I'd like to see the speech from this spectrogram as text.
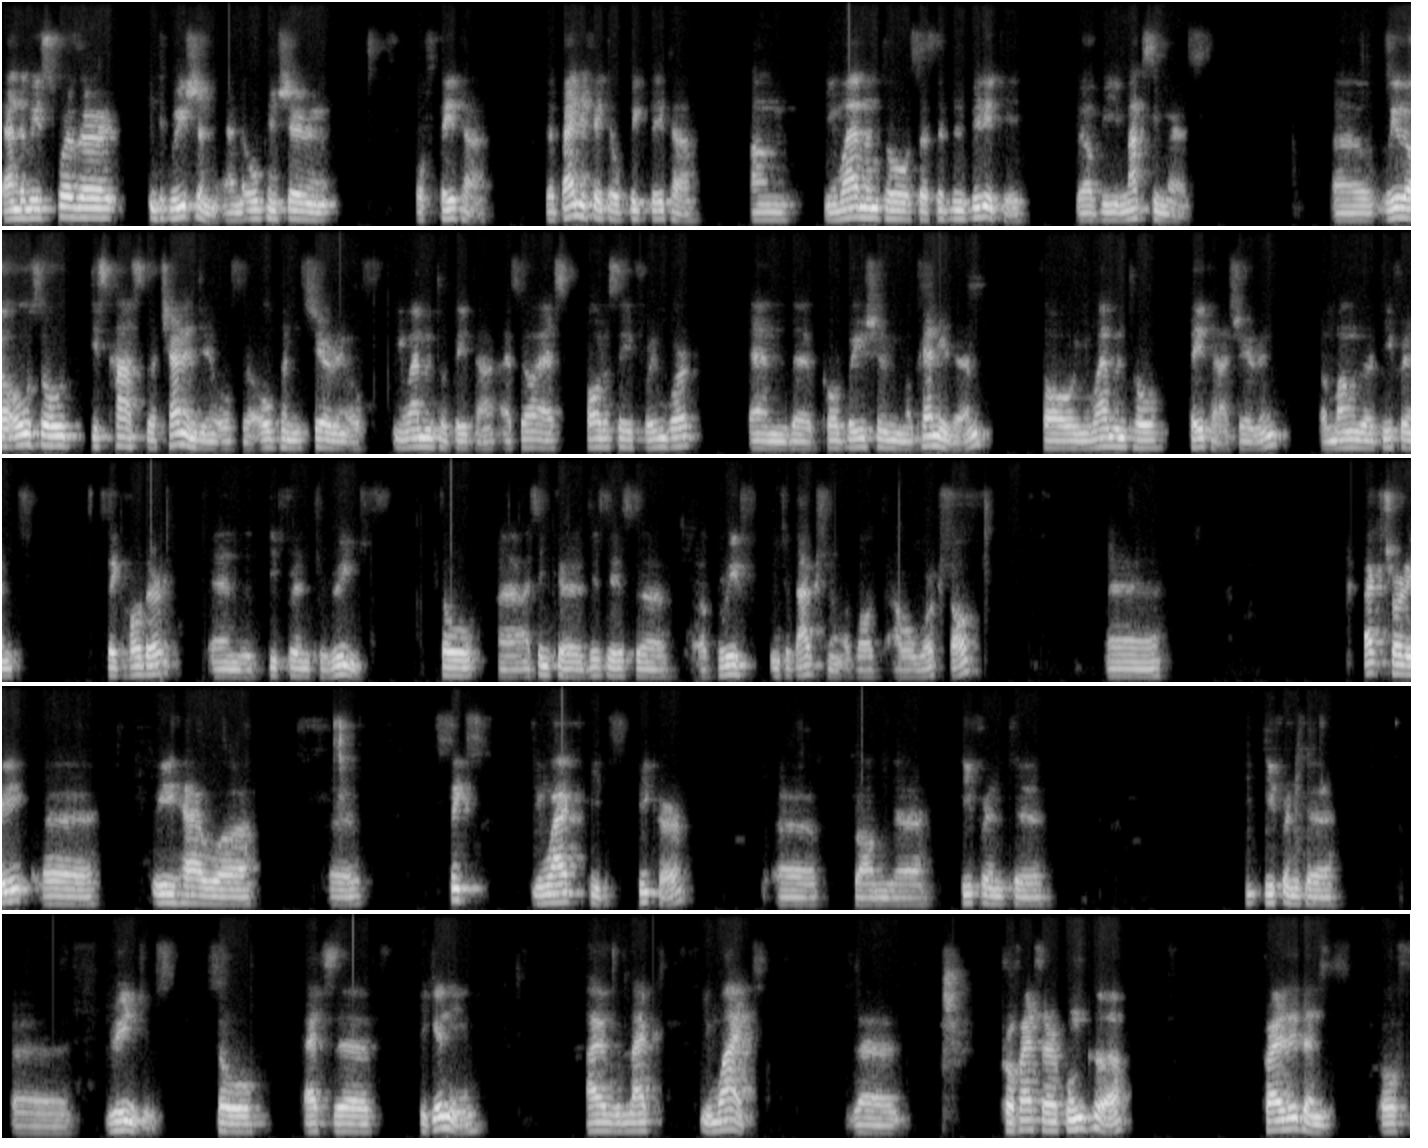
And with further integration and open sharing of data, the benefit of big data on environmental sustainability will be maximized. Uh, we will also discuss the challenges of the open sharing of environmental data, as well as policy framework and the cooperation mechanism for environmental data sharing among the different stakeholders and different regions. So uh, I think uh, this is a, a, brief introduction about our workshop. Uh, actually, uh, we have uh, uh, six invited speaker uh, from the different uh, different uh, ranges. So at the beginning, I would like invite the Professor Gong Ke, President of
